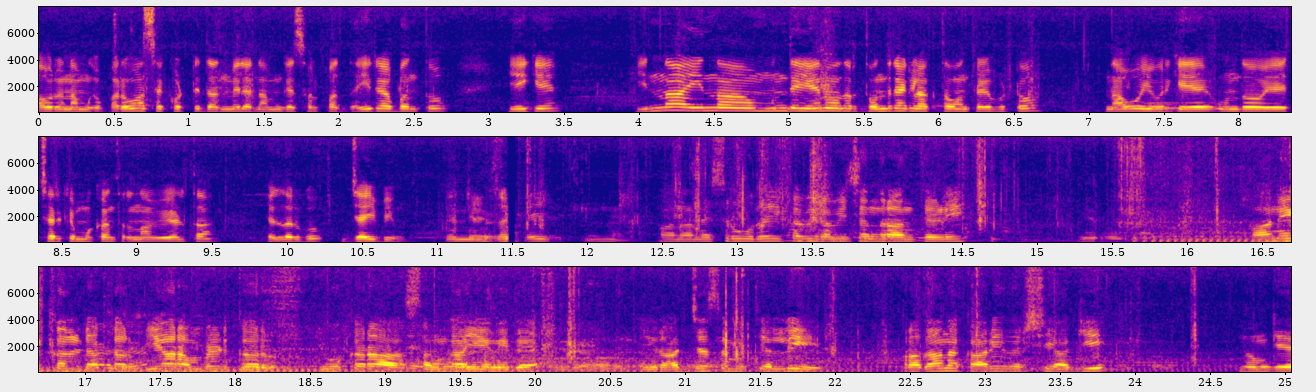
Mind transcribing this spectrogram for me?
ಅವರು ನಮಗೆ ಭರವಸೆ ಕೊಟ್ಟಿದ್ದಾದಮೇಲೆ ನಮಗೆ ಸ್ವಲ್ಪ ಧೈರ್ಯ ಬಂತು. ಹೀಗೆ ಇನ್ನು ಇನ್ನು ಮುಂದೆ ಏನಾದರೂ ತೊಂದರೆಗಳಾಗ್ತಾವೆ ಅಂತ ಹೇಳ್ಬಿಟ್ಟು ನಾವು ಇವರಿಗೆ ಒಂದು ಎಚ್ಚರಿಕೆ ಮುಖಾಂತರ ನಾವು ಹೇಳ್ತಾ ಎಲ್ಲರಿಗೂ ಜೈ ಭೀಮ್. ನನ್ನ ಹೆಸರು ಉದಯ ಕವಿ ರವಿಚಂದ್ರ ಅಂತೇಳಿ. Anekal doctor B R Ambedkar ಯುವಕರ ಸಂಘ ಏನಿದೆ, ಈ ರಾಜ್ಯ ಸಮಿತಿಯಲ್ಲಿ ಪ್ರಧಾನ ಕಾರ್ಯದರ್ಶಿಯಾಗಿ ನಮಗೆ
